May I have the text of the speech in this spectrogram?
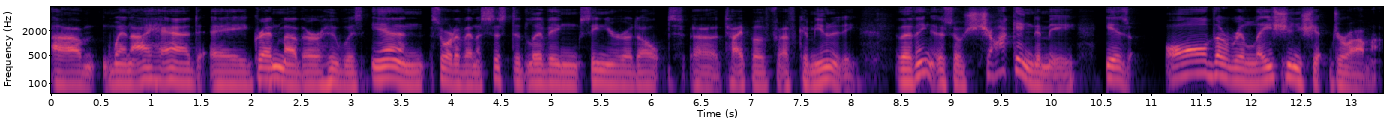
um, when I had a grandmother who was in sort of an assisted living senior adult uh, type of, of community. The thing that is so shocking to me is all the relationship drama.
